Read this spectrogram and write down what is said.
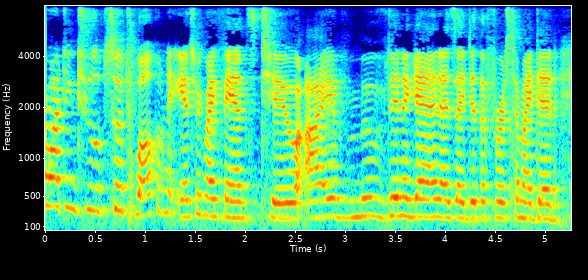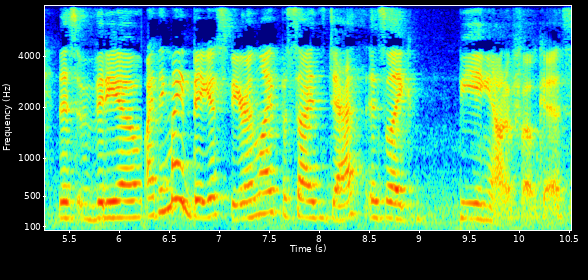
you're watching Tulip Swift, welcome to Answering My Fans 2. I've moved in again as I did the first time I did this video. I think my biggest fear in life besides death is like being out of focus.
